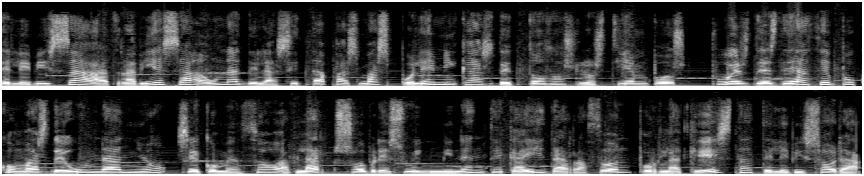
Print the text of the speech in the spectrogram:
Televisa atraviesa una de las etapas más polémicas de todos los tiempos, pues desde hace poco más de un año se comenzó a hablar sobre su inminente caída razón por la que esta televisora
